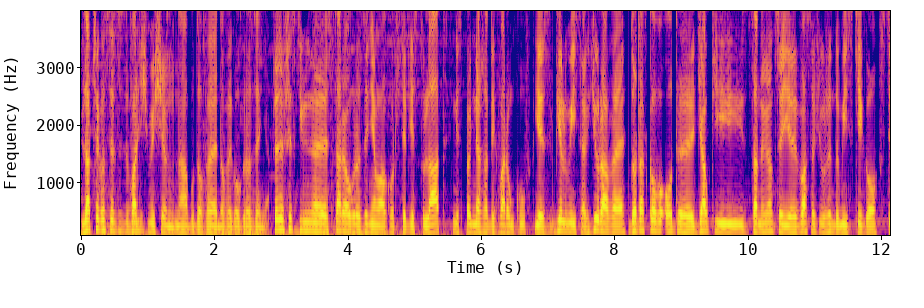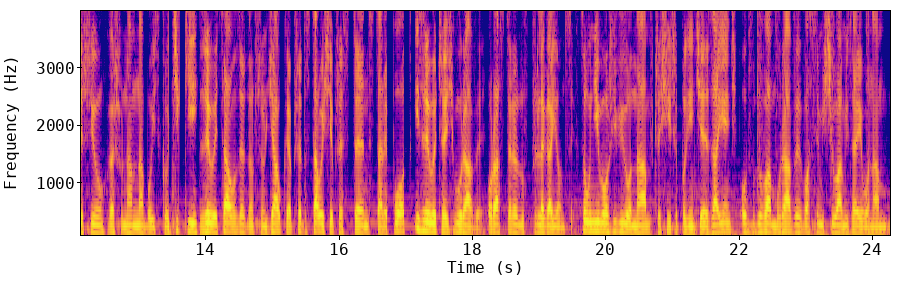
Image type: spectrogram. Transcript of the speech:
Dlaczego zdecydowaliśmy się na budowę nowego ogrodzenia? Przede wszystkim e, stare ogrodzenie ma około 40 lat, nie spełnia żadnych warunków, jest w wielu miejscach dziurawe. Dodatkowo od e, działki stanowiącej e, własność Urzędu Miejskiego w styczniu weszły nam na boisko dziki, zryły całą zewnętrzną działkę, przedostały się przez ten stary płot i zryły część murawy oraz terenów przylegających, co uniemożliwiło nam wcześniejsze podjęcie zajęć. Odbudowa murawy własnymi siłami zajęło nam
